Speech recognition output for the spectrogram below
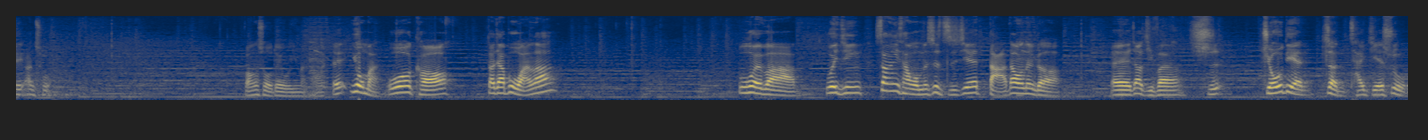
哎，按错。防守队伍已满，哎，又满，我靠！大家不玩了？不会吧？我已经上一场我们是直接打到那个，诶，叫几分？十九点整才结束。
